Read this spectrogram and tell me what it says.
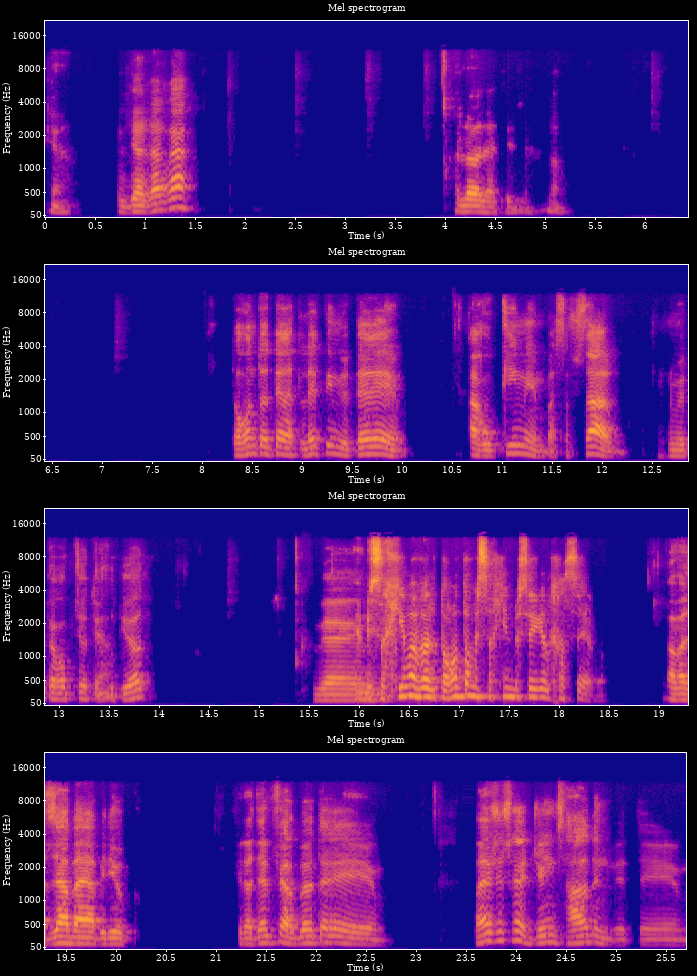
כן, ידעת? לא ידעתי את זה, לא. טורונטו יותר אתלטים, יותר אה, ארוכים מהם בספסל, עם יותר אופציות כן. איכותיות. ו... הם משחקים אבל, טורונטו משחקים בסגל חסר. אבל זה הבעיה בדיוק. פילדלפיה הרבה יותר... אה, הבעיה שיש לך את ג'יימס הרדן ואת אה,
